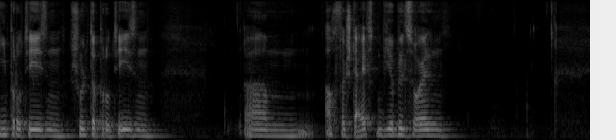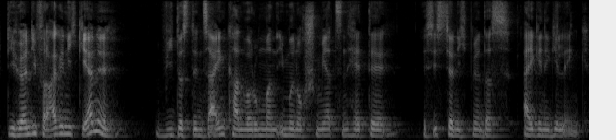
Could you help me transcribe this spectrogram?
Knieprothesen, Schulterprothesen, ähm, auch versteiften Wirbelsäulen. Die hören die Frage nicht gerne, wie das denn sein kann, warum man immer noch Schmerzen hätte. Es ist ja nicht mehr das eigene Gelenk.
